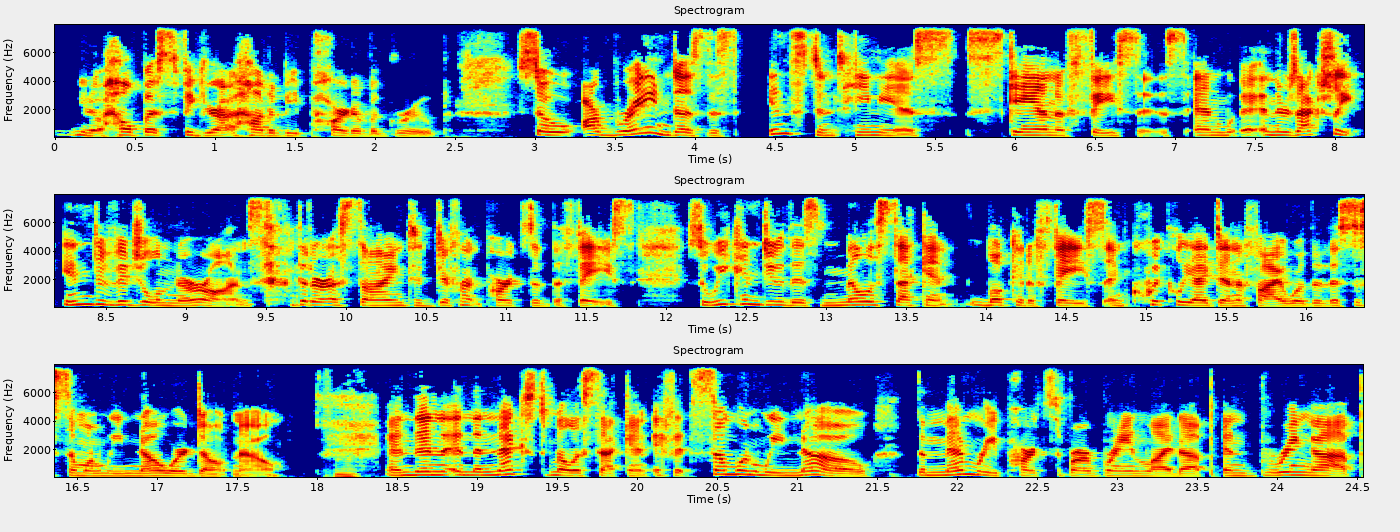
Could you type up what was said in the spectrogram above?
you know help us figure out how to be part of a group. So our brain does this instantaneous scan of faces and and there's actually individual neurons that are assigned to different parts of the face. So we can do this millisecond look at a face and quickly identify whether this is someone we know or don't know. Hmm. and then in the next millisecond if it's someone we know the memory parts of our brain light up and bring up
